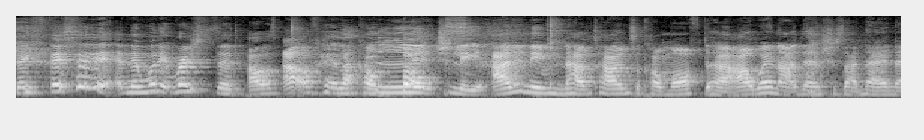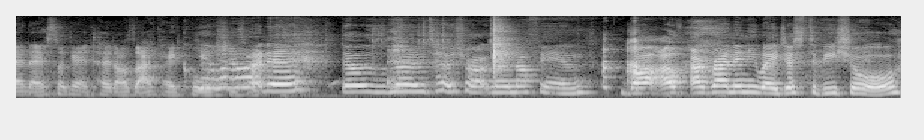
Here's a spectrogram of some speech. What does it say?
They, they said it, and then when it registered, I was out of here like a box. Literally, I didn't even have time to come after her. I went out there and she's like, no, no, no, it's not getting towed. I was like, okay, cool. Yeah, when I went there, there was no tow truck, no nothing. But I, I ran anyway just to be sure,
